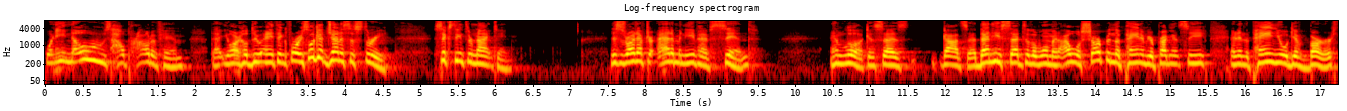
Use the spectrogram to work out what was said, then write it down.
When he knows how proud of him that you are, he'll do anything for you. So look at Genesis 3 16 through 19. This is right after Adam and Eve have sinned. And look, it says, God said, Then he said to the woman, I will sharpen the pain of your pregnancy, and in the pain you will give birth.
